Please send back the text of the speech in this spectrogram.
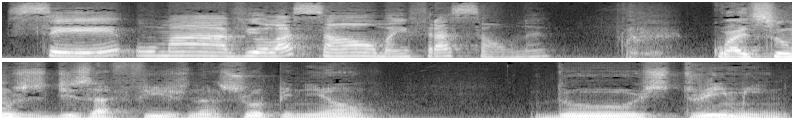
ser uma violação, uma infração, né? Quais são os desafios, na sua opinião, do streaming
